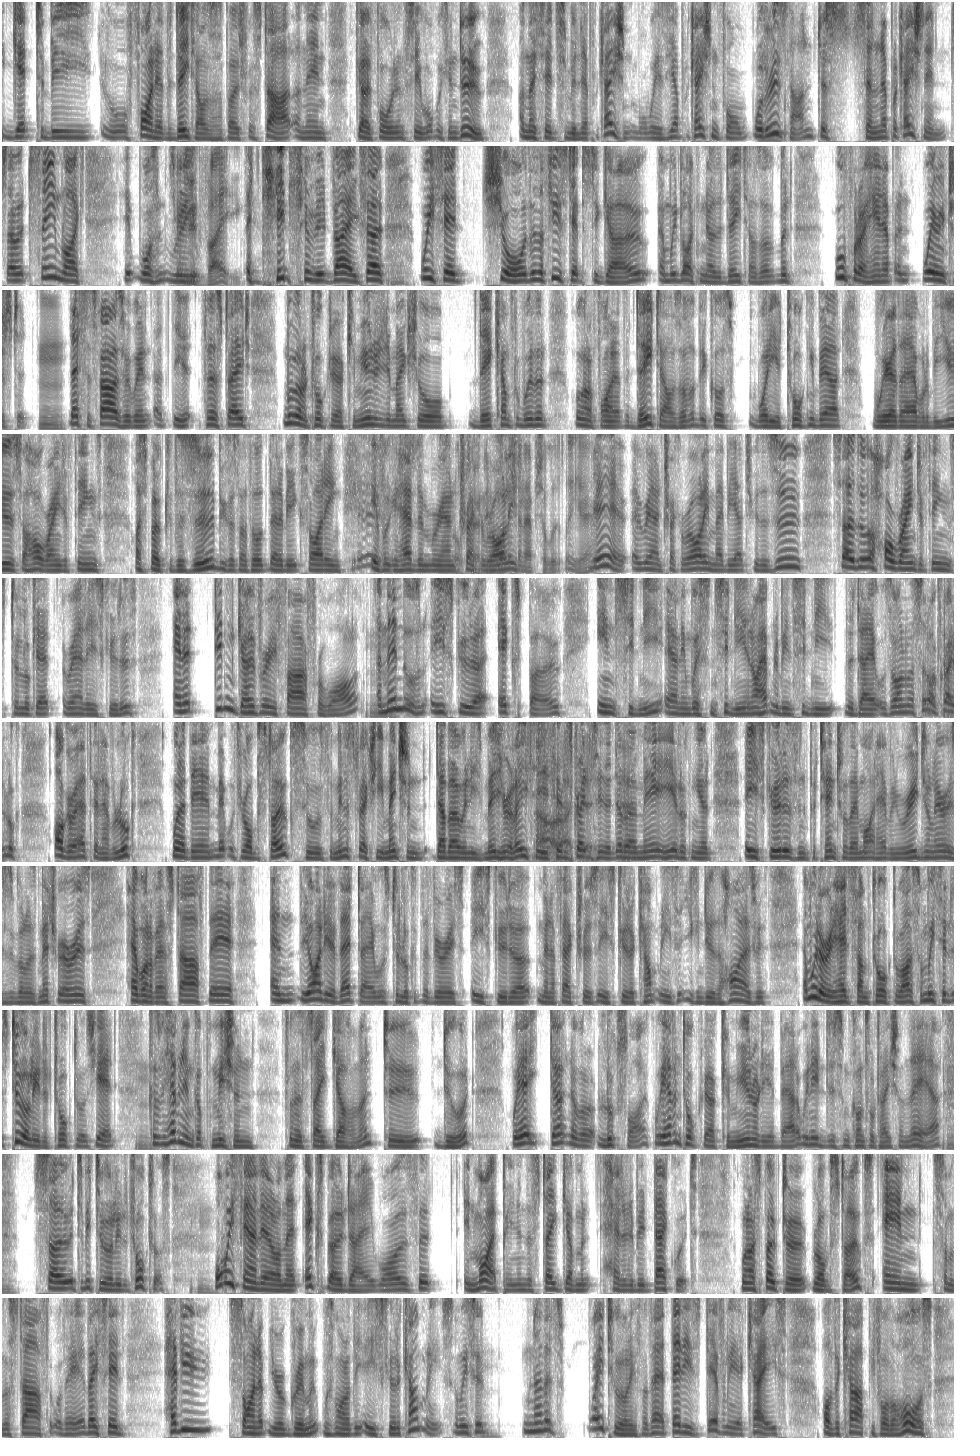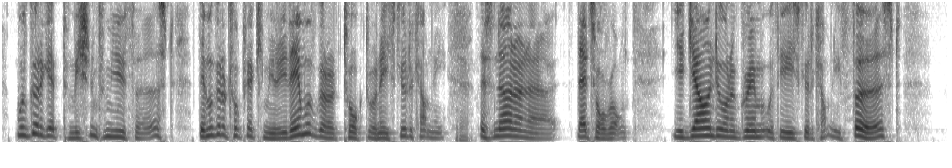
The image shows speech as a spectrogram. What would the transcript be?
get to be, or find out the details, I suppose, for a start, and then go forward and see what we can do? And they said, submit an application. Well, where's the application form? Well, there hmm. is none. Just send an application in. So it seemed like it wasn't really bit vague. it did seem a bit vague. So hmm. we said, sure, there's a few steps to go, and we'd like to know the details of it, but we'll put our hand up and we're interested. Hmm. That's as far as we went at the first stage. We want to talk to our community to make sure they're comfortable with it. We want to find out the details of it because what are you talking about? Where are they able to be used? A whole range of things. I spoke to the zoo because I thought that'd be exciting if we could have them around Tracker Riley. Option, absolutely, yeah. yeah, around Tracker Riley, maybe out through the zoo. So there were a whole range of things to look at around e-scooters. And it didn't go very far for a while. And mm. then there was an e-scooter expo in Sydney, out in Western Sydney. And I happened to be in Sydney the day it was on. And I said, oh, great, look, I'll go out there and have a look. Went out there, met with Rob Stokes, who was the minister. Actually, he mentioned Dubbo in his media release. He Oh, said it's great yeah, to see the Dubbo yeah. mayor here looking at e-scooters and potential they might have in regional areas as well as metro areas. Had one of our staff there. And the idea of that day was to look at the various e-scooter manufacturers, e-scooter companies that you can do the hires with. And we'd already had some talk to us, and we said it's too early to talk to us yet hmm. because we haven't even got permission from the state government to do it. We don't know what it looks like. We haven't talked to our community about it. We need to do some consultation there. Hmm. So it's a bit too early to talk to us. Hmm. What we found out on that expo day was that, in my opinion, the state government had it a bit backwards. When I spoke to Rob Stokes and some of the staff that were there, they said, Have you signed up your agreement with one of the e scooter companies? And we said, hmm. No, that's way too early for that. That is definitely a case of the cart before the horse. We've got to get permission from you first, then we've got to talk to our community, then we've got to talk to an e scooter company. They said, No, no, no, no, that's all wrong. You go into an agreement with the e scooter company first,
